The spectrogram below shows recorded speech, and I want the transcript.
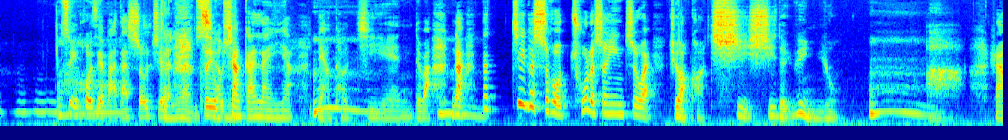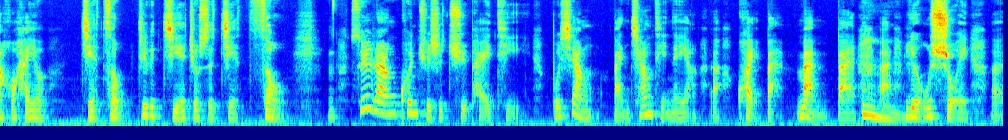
最后再把它收起来，所以我像橄榄一样两头尖，对吧？那那这个时候除了声音之外，就要靠气息的运用，嗯。啊，然后还有节奏，这个节就是节奏。嗯，虽然昆曲是曲牌体，不像板腔体那样啊，快板、慢板啊，流水，呃，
